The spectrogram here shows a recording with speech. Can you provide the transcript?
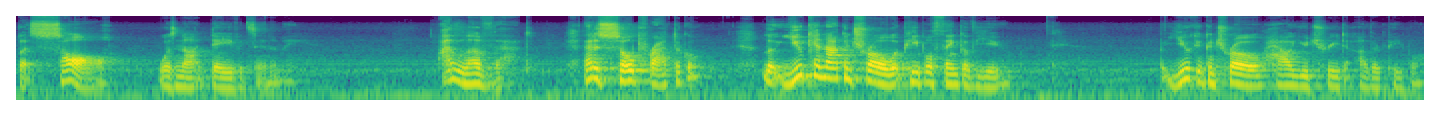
but Saul was not David's enemy. I love that. That is so practical. Look, you cannot control what people think of you, but you can control how you treat other people.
